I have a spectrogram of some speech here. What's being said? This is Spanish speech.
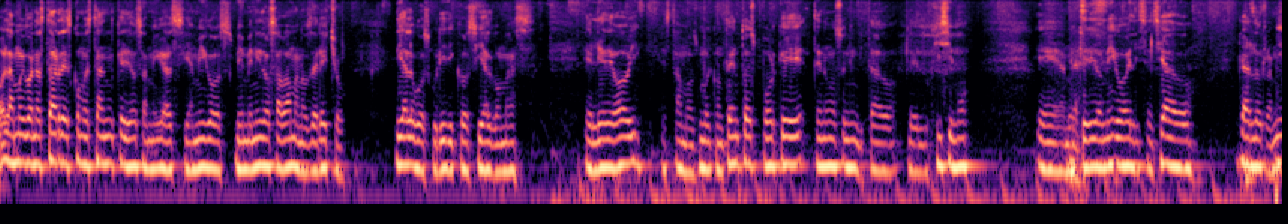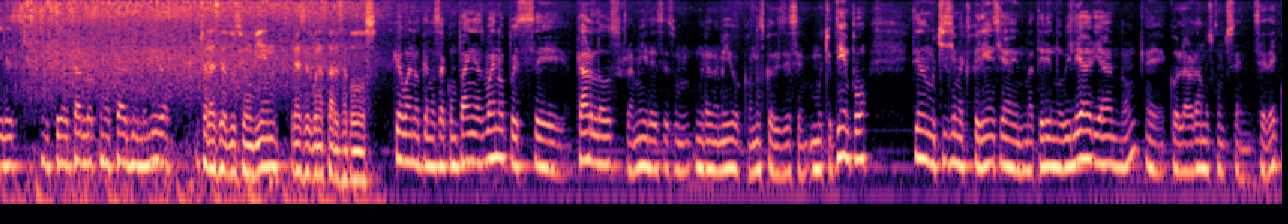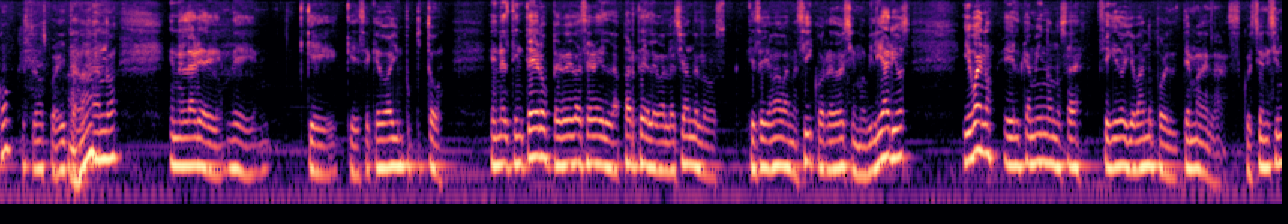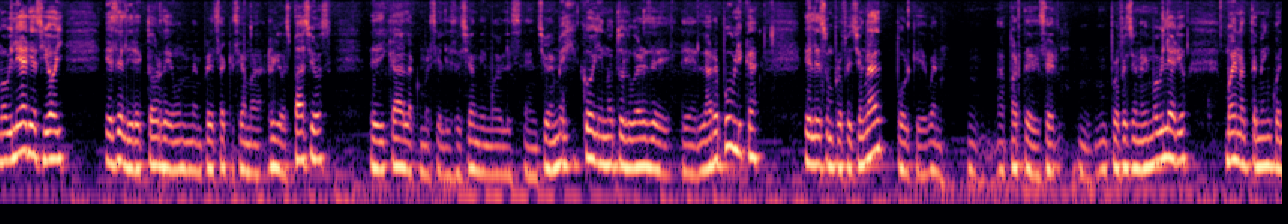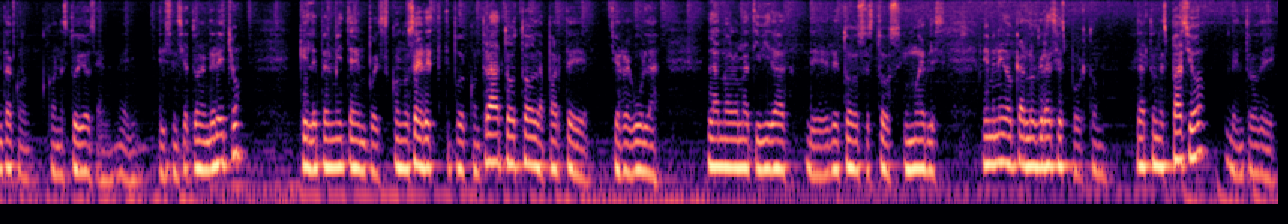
Hola, muy buenas tardes. ¿Cómo están, queridos amigas y amigos? Bienvenidos a Vámonos Derecho, diálogos jurídicos y algo más. El día de hoy estamos muy contentos porque tenemos un invitado de lujísimo, eh, a mi Gracias. querido amigo, el licenciado Carlos Ramírez. Mi querido Carlos, ¿cómo estás? Bienvenido. Muchas gracias, Lucio. Bien, gracias, buenas tardes a todos. Qué bueno que nos acompañas. Bueno, pues eh, Carlos Ramírez es un, un gran amigo conozco desde hace mucho tiempo. Tiene muchísima experiencia en materia inmobiliaria, ¿no? Eh, colaboramos juntos en Sedeco, que estuvimos por ahí Ajá. trabajando, en el área de, de- que, que se quedó ahí un poquito en el tintero, pero iba a ser la parte de la evaluación de los que se llamaban así, corredores inmobiliarios. Y bueno, el camino nos ha seguido llevando por el tema de las cuestiones inmobiliarias y hoy es el director de una empresa que se llama Río Espacios, dedicada a la comercialización de inmuebles en Ciudad de México y en otros lugares de, la República. Él es un profesional porque, bueno, mm, aparte de ser un profesional inmobiliario, bueno, también cuenta con, con estudios en, en licenciatura en Derecho que le permiten pues conocer este tipo de contratos, toda la parte que regula la normatividad de, todos estos inmuebles. Bienvenido Carlos, gracias por darte un espacio dentro de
